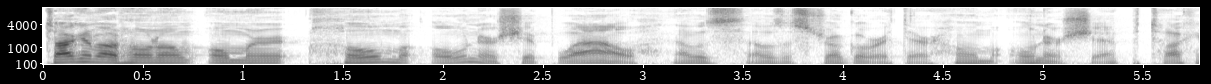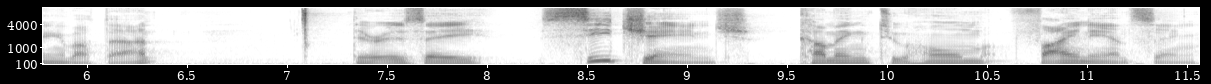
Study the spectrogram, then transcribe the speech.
Talking about home owner, home ownership, wow, that was that was a struggle right there. Home ownership. Talking about that, there is a sea change coming to home financing,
